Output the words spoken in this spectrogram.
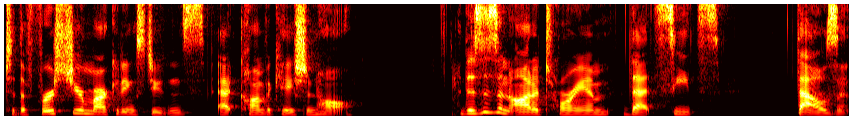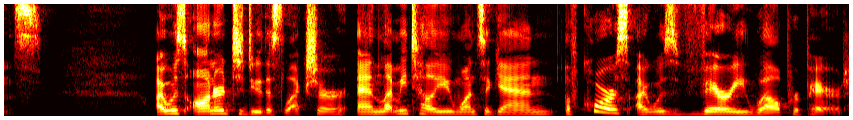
to the first year marketing students at Convocation Hall. This is an auditorium that seats thousands. I was honored to do this lecture, and let me tell you once again, of course, I was very well prepared.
